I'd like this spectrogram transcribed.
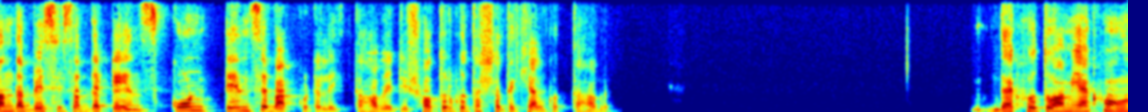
on the basis of the tense কোন টেন্সে বাক্যটা লিখতে হবে, এটি সতর্কতার সাথে খেয়াল করতে হবে। দেখো তো আমি এখন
